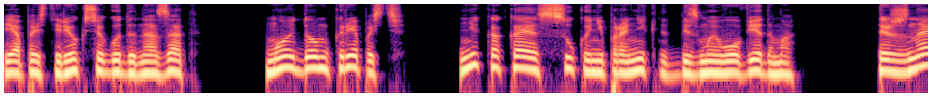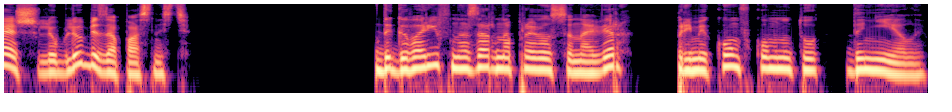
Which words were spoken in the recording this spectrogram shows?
Я поостерегся года назад. Мой дом-крепость. Никакая сука не проникнет без моего ведома. Ты ж знаешь, люблю безопасность. Договорив, Назар направился наверх, прямиком в комнату Даниэлы.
